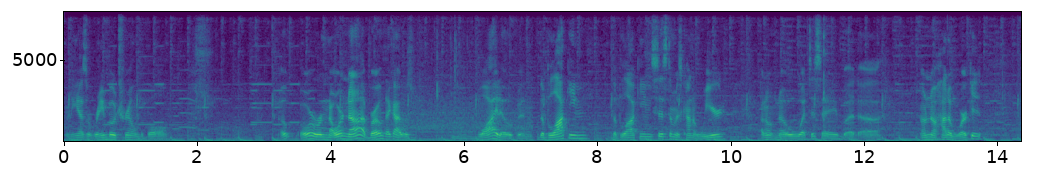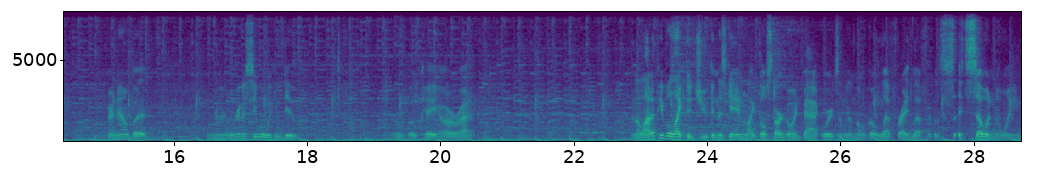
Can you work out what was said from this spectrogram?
And he has a rainbow trail on the ball. Oh, or, or not, bro. That guy was wide open. The blocking, the blocking system is kind of weird. I don't know what to say, but uh, I don't know how to work it right now, but we're gonna, we're gonna see what we can do. Oh, okay, all right. And a lot of people like to juke in this game. Like, they'll start going backwards and then they'll go left, right, left. It's, it's so annoying.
